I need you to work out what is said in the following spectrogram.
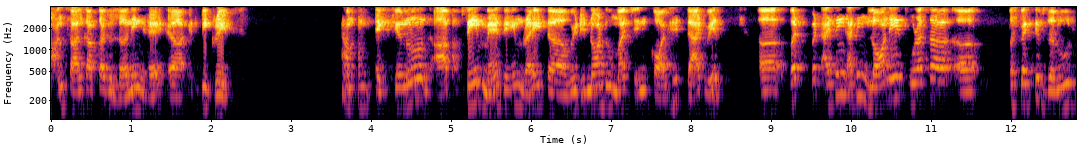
पाँच साल का आपका जो learning है, uh, it'll be great. हम लाइक यू नो आप सेम मैं same right we did not do much in college that ways but but I think I think law ने थोड़ा सा परस्पेक्टिव uh, ज़रूर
